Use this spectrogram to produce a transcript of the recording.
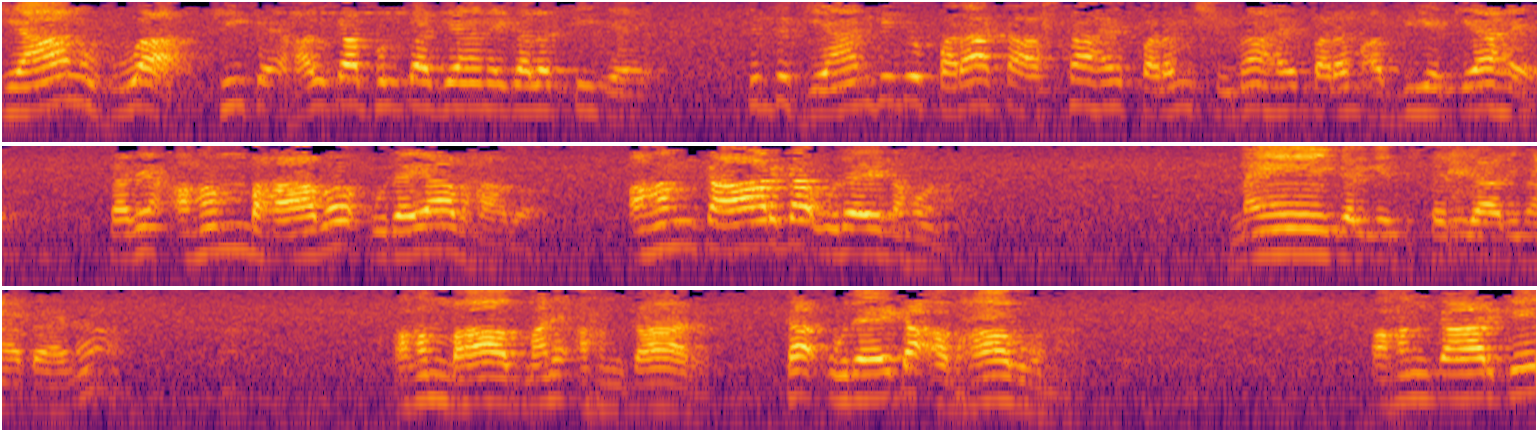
ज्ञान हुआ, ठीक है हल्का फुल्का ज्ञान एक अलग चीज़ है, किंतु ज्ञान की जो पराकाष्ठा है, परम सीमा है, परम अवधि क्या है? कहते अहम भाव उदया भाव। अहंकार का उदय न होना। मैं करके शरीर आदि में आता है ना अहम भाव माने अहंकार का उदय का अभाव होना। अहंकार के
